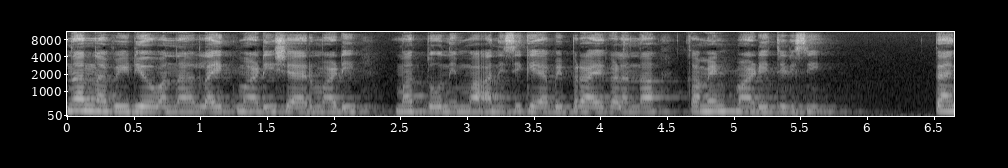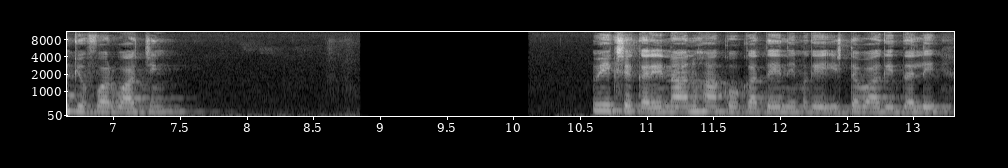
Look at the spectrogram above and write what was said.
ನನ್ನ ವಿಡಿಯೋವನ್ನು ಲೈಕ್ ಮಾಡಿ, ಶೇರ್ ಮಾಡಿ ಮತ್ತು ನಿಮ್ಮ ಅನಿಸಿಕೆ ಅಭಿಪ್ರಾಯಗಳನ್ನು ಕಮೆಂಟ್ ಮಾಡಿ ತಿಳಿಸಿ. Thank you for watching. ವೀಕ್ಷಕರೇ, ನಾನು ಹಾಕೋ ಕತೆ ನಿಮಗೆ ಇಷ್ಟವಾಗಿದ್ದಲ್ಲಿ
